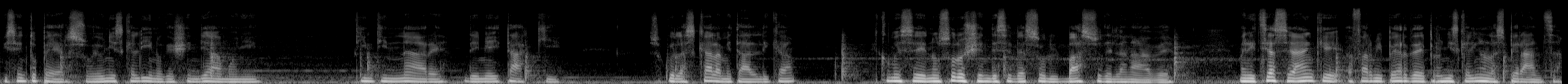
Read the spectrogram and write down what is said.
Mi sento perso e ogni scalino che scendiamo, ogni tintinnare dei miei tacchi su quella scala metallica è come se non solo scendesse verso il basso della nave, ma iniziasse anche a farmi perdere per ogni scalino la speranza.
